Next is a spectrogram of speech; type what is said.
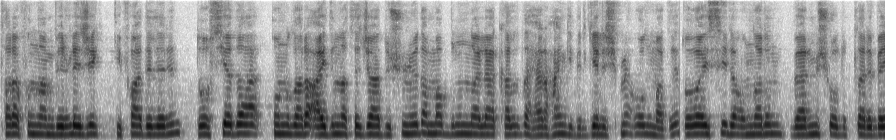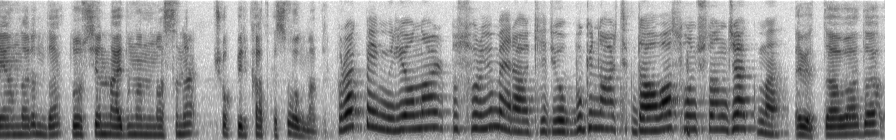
tarafından verilecek ifadelerin dosyada konuları aydınlatacağı düşünüyordu ama bununla alakalı da herhangi bir gelişme olmadı. Dolayısıyla onların vermiş oldukları beyanların da dosyanın aydınlanmasına çok bir katkısı olmadı. Burak Bey milyonlar bu soruyu merak ediyor. Bugün artık dava sonuçlanacak mı? Evet davada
